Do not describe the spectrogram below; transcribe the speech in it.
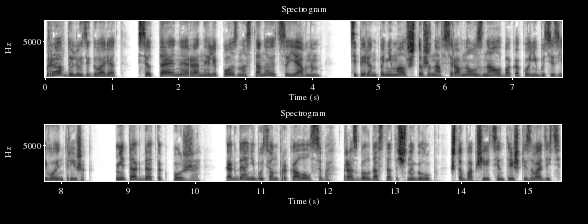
«Правду люди говорят. Все тайное рано или поздно становится явным. Теперь он понимал, что жена все равно узнала бы о какой-нибудь из его интрижек. Не тогда, так позже. Когда-нибудь он прокололся бы, раз был достаточно глуп, чтобы вообще эти интрижки заводить.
